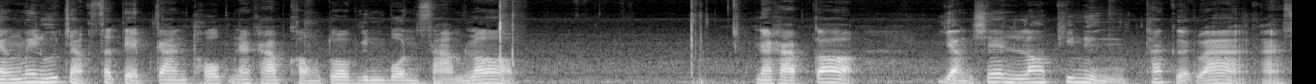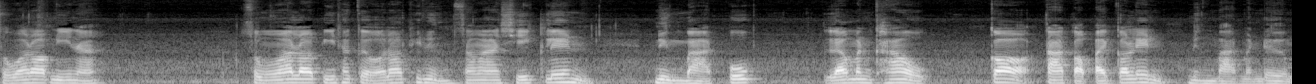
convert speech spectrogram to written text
ยังไม่รู้จักสเต็ปการทบนะครับของตัววินบน 3 รอบนะครับ ก็อย่างเช่นรอบที่ 1 ถ้าเกิดว่าอะสมมติว่ารอบนี้นะ สมมติว่ารอบนี้ถ้าเกิดว่ารอบที่ 1 สมาชิกเล่น 1 บาทปุ๊บ แล้วมันเข้า ก็ตาต่อไปก็เล่น 1 บาทเหมือนเดิม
